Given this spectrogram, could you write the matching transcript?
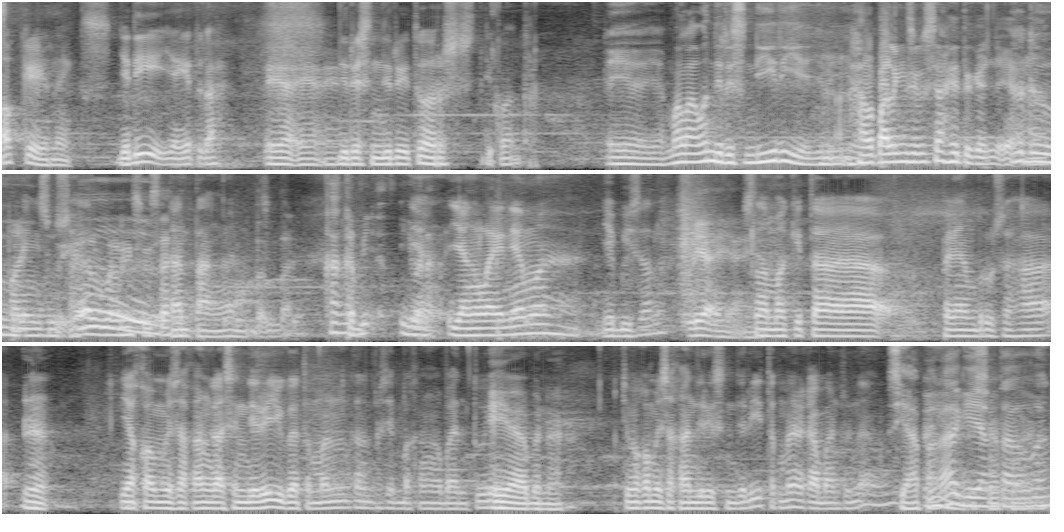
Oke, next. Jadi ya gitulah. Iya, iya, iya. Diri sendiri itu harus dikontrol. Iya, iya. Melawan diri sendiri ya jadi. Hal paling susah itu kayaknya. ya. Aduh, paling susah. Hal paling susah. Tantangan. Kang, Ya, yang lainnya mah ya bisa lah. Iya, iya. iya. Selama kita pengen berusaha. Iya. Ya kalau misalkan nggak sendiri juga teman kan pasti bakal ngebantuin. Iya, benar. Cuma kalau misalkan diri sendiri teman akan bantu nah. siapa lagi yang tahu kan?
